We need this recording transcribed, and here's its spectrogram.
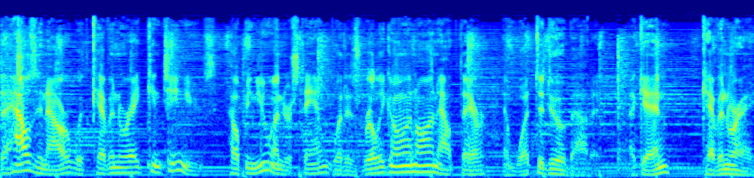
The Housing Hour with Kevin Ray continues, helping you understand what is really going on out there and what to do about it. Again, Kevin Ray.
